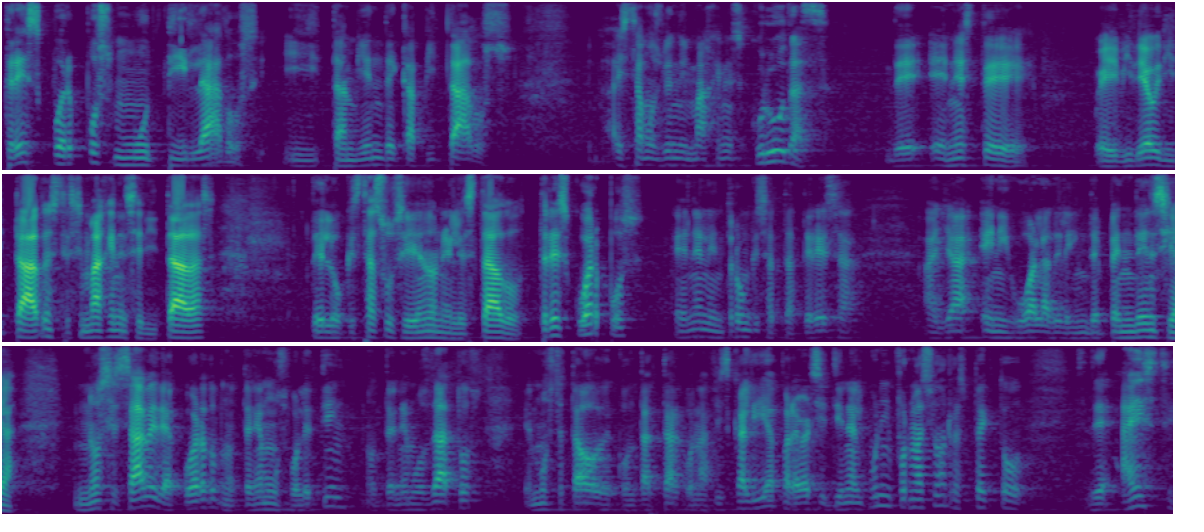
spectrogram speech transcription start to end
tres cuerpos mutilados y también decapitados. Ahí estamos viendo imágenes crudas de, en este eh, video editado, estas imágenes editadas de lo que está sucediendo en el Estado. Tres cuerpos en el entronque Santa Teresa, allá en Iguala de la Independencia. No se sabe, de acuerdo, no tenemos boletín, no tenemos datos. Hemos tratado de contactar con la Fiscalía para ver si tiene alguna información respecto de, a este,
